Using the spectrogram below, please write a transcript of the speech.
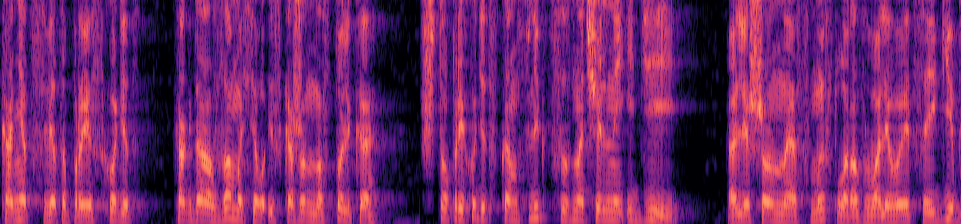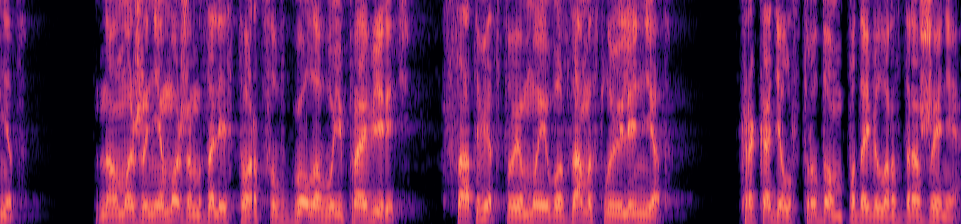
«Конец света происходит, когда замысел искажен настолько, что приходит в конфликт с изначальной идеей, а лишённая смысла разваливается и гибнет. Но мы же не можем залезть Творцу в голову и проверить, соответствуем мы его замыслу или нет». Крокодил с трудом подавил раздражение.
